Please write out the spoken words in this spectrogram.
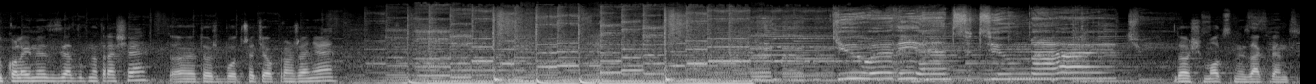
Tu kolejny z zjazdów na trasie. To, to już było trzecie okrążenie. Dość mocny zakręt,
